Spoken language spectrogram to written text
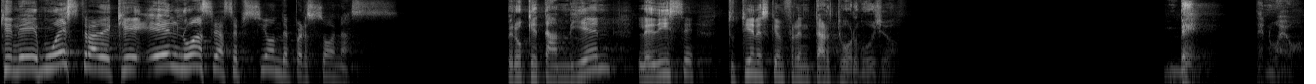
que le muestra de que Él no hace acepción de personas pero que también le dice, tú tienes que enfrentar tu orgullo. Ve de nuevo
